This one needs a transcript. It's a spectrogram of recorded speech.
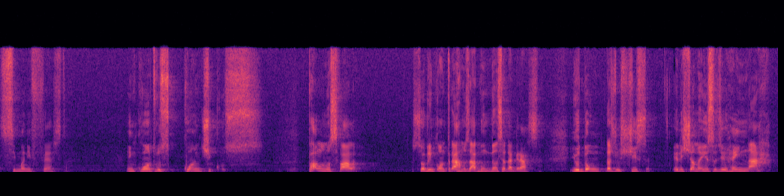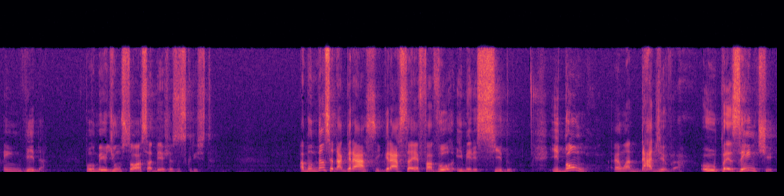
se manifesta. Encontros quânticos. Paulo nos fala sobre encontrarmos a abundância da graça e o dom da justiça. Ele chama isso de reinar em vida, por meio de um só, a saber, Jesus Cristo. Abundância da graça, e graça é favor imerecido, e dom é uma dádiva, ou presente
